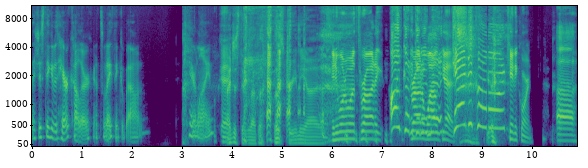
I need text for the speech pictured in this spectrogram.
I just think of his hair color. That's what I think about. Hairline. Okay. I just think about the, those dreamy eyes. Anyone want to throw out a I'm gonna Throw get out a wild guess. Candy corn. candy corn? uh,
